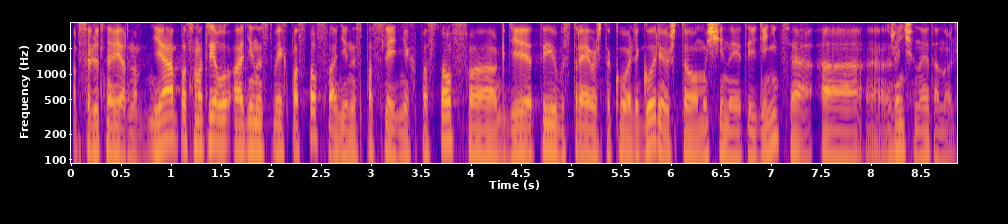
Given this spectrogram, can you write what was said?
Абсолютно верно. Я посмотрел один из твоих постов, один из последних постов, э, где ты выстраиваешь такую аллегорию, что мужчина — это единица, а э, женщина — это ноль.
